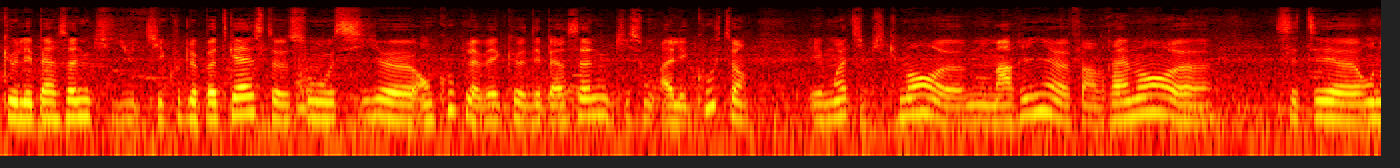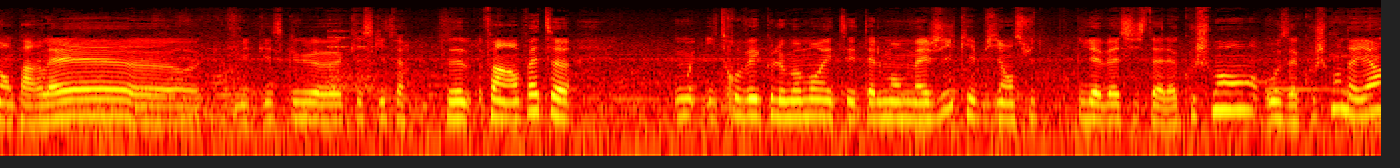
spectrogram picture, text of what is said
Que les personnes qui, écoutent le podcast sont aussi euh, en couple avec euh, des personnes qui sont à l'écoute. Et moi, typiquement, euh, mon mari, enfin vraiment, c'était, on en parlait. mais qu'est-ce que, qu'est-ce te fait? Enfin, en fait, il trouvait que le moment était tellement magique. Et puis ensuite, il avait assisté à l'accouchement, aux accouchements d'ailleurs.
